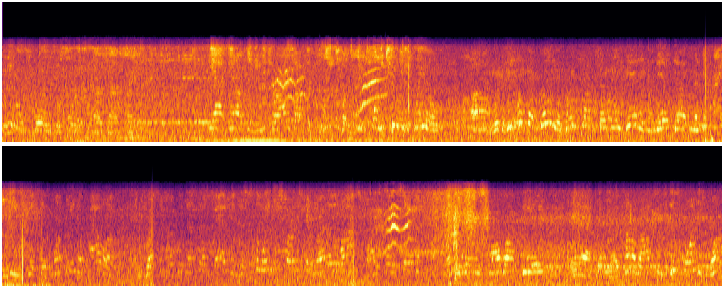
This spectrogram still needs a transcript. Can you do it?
wheels rolled before us now, John Frank. Yeah, if you can get your eyes off the gleam of those new 22-inch wheels, where we looked at really a great job in the mid uh, the mid 90s with the one lane Impala and up with SS. This is the way these cars came right out of the box. 5.7, legendary small block V8. They had a ton of options. This one is one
